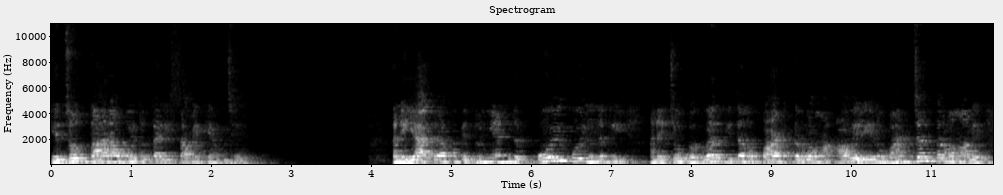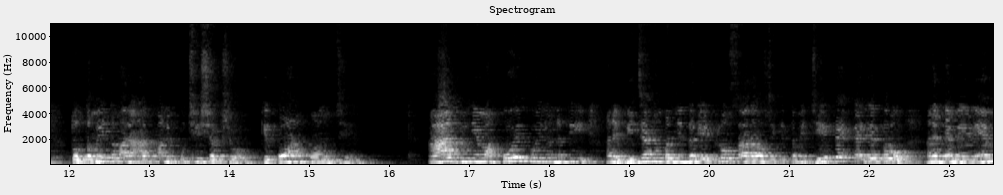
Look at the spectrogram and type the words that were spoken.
કે, જો તારા હોય તો તારી સામે કેમ છે? અને યાદ રાખો કે દુનિયાની અંદર કોઈ કોઈનું નથી. અને જો ભગવદ્ ગીતાનો પાઠ કરવામાં આવે, એનું વાંચન કરવામાં આવે તો તમે તમારા આત્માને પૂછી શકશો કે કોણ કોનું છે. આ દુનિયામાં કોઈ કોઈનું નથી અને બીજા નંબરની અંદર એટલો સાર આવશે કે તમે જે કંઈ કાર્ય કરો અને તમે એમ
